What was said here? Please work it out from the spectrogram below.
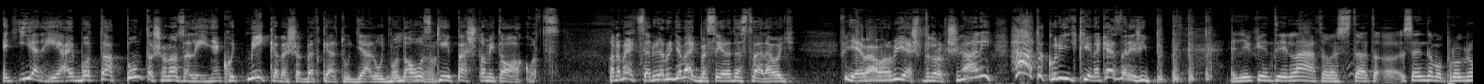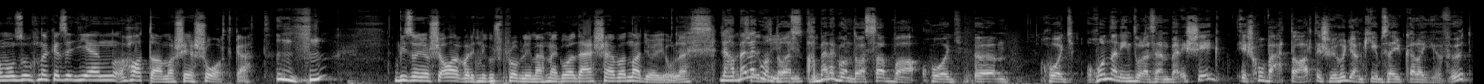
Egy ilyen AI bottal pontosan az a lényeg, hogy még kevesebbet kell tudjál úgymond ahhoz képest, amit alkotsz. Hanem egyszerűen ugye megbeszéled ezt vele, hogy figyelj már, valami ilyesmit akarok csinálni, hát akkor így kéne kezdeni, és így Egyébként én látom ezt, tehát szerintem a programozóknak ez egy ilyen hatalmas ilyen shortcut. Uh-huh. Bizonyos algoritmikus problémák megoldásában nagyon jó lesz. De ha a belegondolsz, ha belegondolsz abba, hogy, öm, hogy honnan indul az emberiség, és hová tart, és hogy hogyan képzeljük el a jövőt,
